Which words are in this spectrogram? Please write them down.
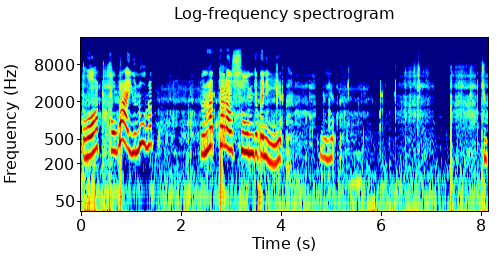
โอ้ครับเขาว่ายอยู่นู่นครับ ดูนะครับ ถ้าเราซูมจะเป็นอย่างนี้ นี่ฮะจุ๊บ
